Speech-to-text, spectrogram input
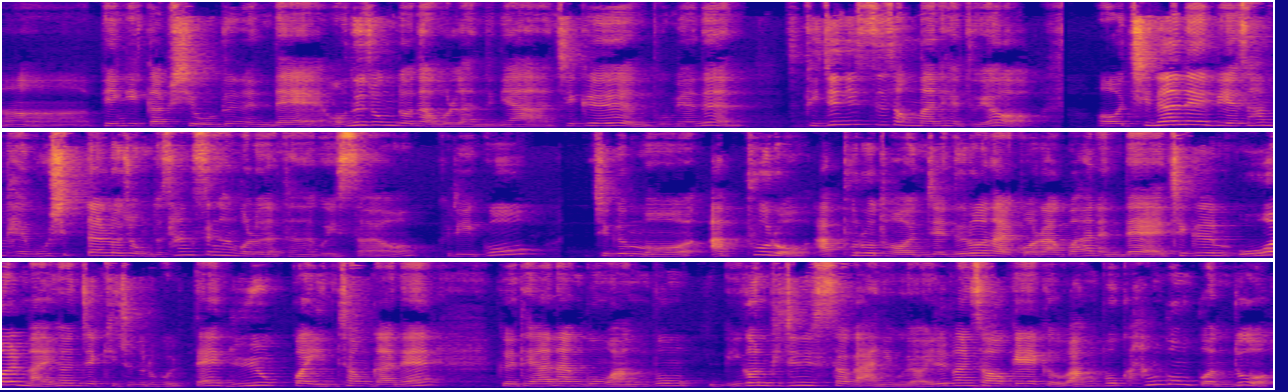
어, 비행기 값이 오르는데 어느 정도나 올랐느냐? 지금 보면은 비즈니스석만 해도요. 어, 지난해에 비해서 한 150달러 정도 상승한 걸로 나타나고 있어요. 그리고 지금 뭐 앞으로 앞으로 더 이제 늘어날 거라고 하는데 지금 5월 말 현재 기준으로 볼 때 뉴욕과 인천 간의 그 대한항공 왕복 이건 비즈니스석 아니고요. 일반석의 그 왕복 항공권도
